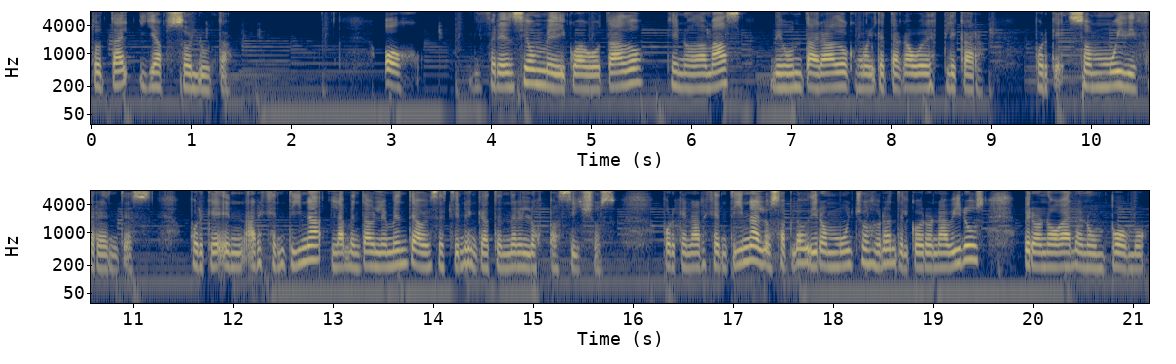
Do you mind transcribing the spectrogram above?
total y absoluta. Ojo, diferencia un médico agotado que no da más de un tarado como el que te acabo de explicar porque son muy diferentes. Porque en Argentina lamentablemente a veces tienen que atender en los pasillos. Porque en Argentina los aplaudieron muchos durante el coronavirus, pero no ganan un pomo.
